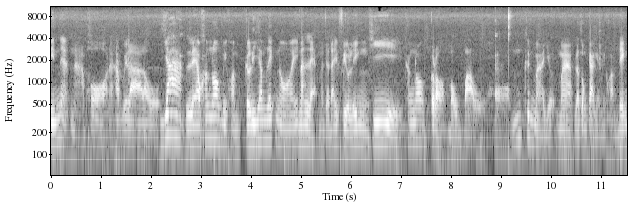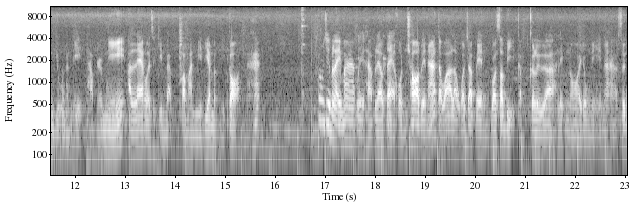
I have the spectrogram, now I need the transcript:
ลิ้นเนี่ยหนาพอนะครับเวลาเราย่างแล้วข้างนอกมีความเกรียมเล็กน้อย นั่นแหละมันจะได้ฟีลลิ่งที่ข้างนอกกรอบเบาๆหอมขึ้นมาเยอะมาก แล้วตรงกลางยังมีความเด้งอยู่นั่นเองครับแบบนี้อันแรกเราจะกินแบบประมาณมีเดียมแบบนี้ก่อนนะฮะไม่ต้องจิ้มอะไรมากเลยครับ แล้วแต่คนชอบเลยนะ แต่ว่าเราก็จะเป็นวาซาบิกับเกลือเล็กน้อยตรงนี้นะฮะ ซึ่ง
